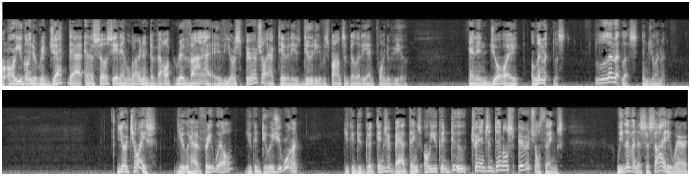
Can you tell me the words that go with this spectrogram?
Or are you going to reject that and associate and learn and develop, revive your spiritual activities, duty, responsibility, and point of view? And enjoy limitless, limitless enjoyment. Your choice. You have free will. You can do as you want. You can do good things or bad things, or you can do transcendental spiritual things we live in a society where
